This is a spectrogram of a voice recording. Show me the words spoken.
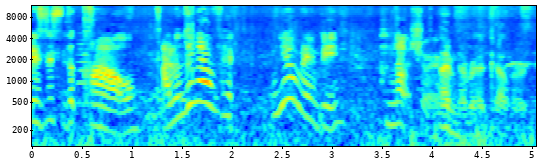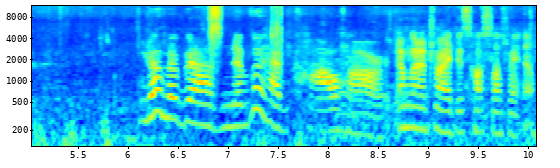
Is this the cow? I don't think I've had, yeah, maybe. I'm not sure. I've never had cow heart. Yeah, maybe I've never had cow heart. I'm gonna try this hot sauce right now.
